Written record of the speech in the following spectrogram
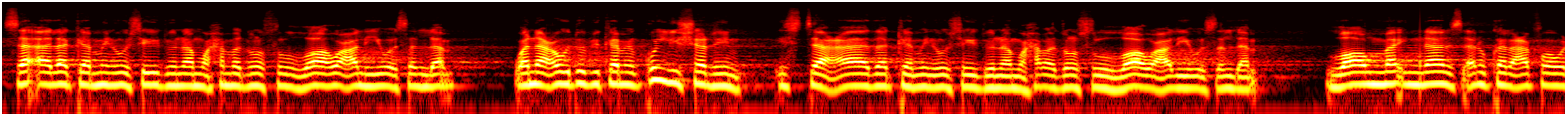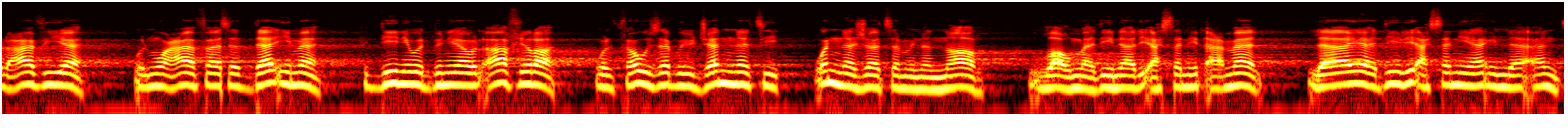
سألك منه سيدنا محمد صلى الله عليه وسلم ونعوذ بك من كل شر استعاذك منه سيدنا محمد صلى الله عليه وسلم. اللهم إنا نسألك العفو والعافية والمعافاة الدائمة في الدين والدنيا والآخرة والفوز بالجنة والنجاة من النار. اللهم اهدنا لأحسن الأعمال لا يهدي لأحسنها إلا أنت.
